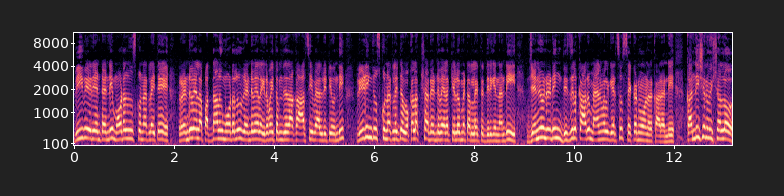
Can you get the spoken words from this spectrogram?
వి వేరియంట్ అండి. మోడల్ చూసుకున్నట్లయితే రెండు వేల పద్నాలుగు మోడల్ రెండు వేల ఇరవై తొమ్మిది దాకా ఆర్సీ వ్యాలిడిటీ ఉంది. రీడింగ్ చూసుకున్నట్లయితే ఒక లక్ష రెండు వేల కిలోమీటర్లు అయితే తిరిగిందండి. Genuine reading diesel car manual gears second owner car అండి. కండిషన్ విషయంలో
